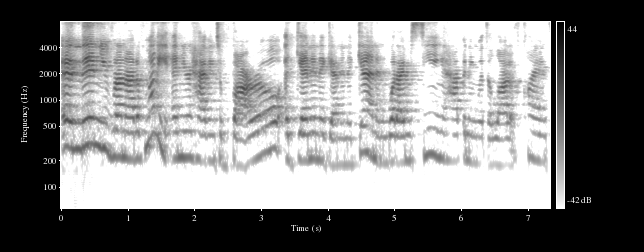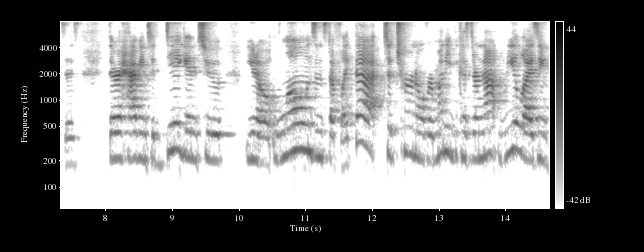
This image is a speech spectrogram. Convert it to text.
and then you run out of money and you're having to borrow again and again and again. And what I'm seeing happening with a lot of clients is they're having to dig into, you know, loans and stuff like that to turn over money because they're not realizing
